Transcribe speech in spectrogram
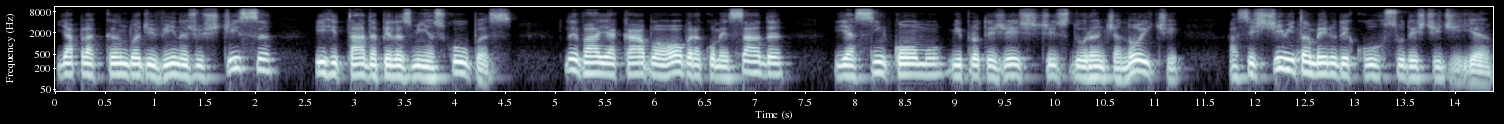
e aplacando a divina justiça, irritada pelas minhas culpas, levai a cabo a obra começada e assim como me protegestes durante a noite, assisti-me também no decurso deste dia.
